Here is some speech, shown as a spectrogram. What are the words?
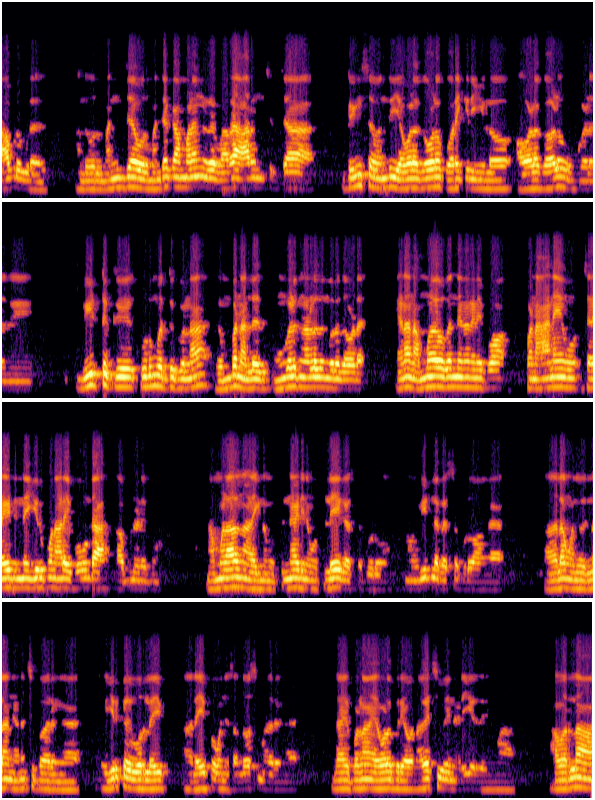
சாப்பிடக்கூடாது. அந்த ஒரு மஞ்ச ஒரு மஞ்சக்காமலங்கிற வர ஆரம்பிச்சிருச்சா ட்ரிங்க்ஸை வந்து எவ்வளோக்கு எவ்வளோ குறைக்கிறீங்களோ அவ்வளோக்கு எவ்வளோ உங்களது வீட்டுக்கு குடும்பத்துக்குன்னா ரொம்ப நல்லது. உங்களுக்கு நல்லதுங்கிறத விட. ஏன்னா நம்ம வந்து என்ன நினைப்போம்? இப்போ நானே சரி இன்னைக்கு இருப்போம் நாளைக்கு போகும்டா அப்படின்னு நினைப்போம். நம்மளால நாளைக்கு நம்ம பின்னாடி நம்ம பிள்ளைய கஷ்டப்படுவோம் நம்ம வீட்டில் கஷ்டப்படுவாங்க. அதெல்லாம் கொஞ்சம் எல்லாம் நினச்சி பாருங்க. இருக்கிற ஒரு லைஃப் அந்த லைஃப்பை கொஞ்சம் சந்தோஷமா இருங்க. இந்த இப்பெல்லாம் எவ்வளோ பெரிய அவர் நகைச்சுவை நடிகர் தெரியுமா? அவர்லாம்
